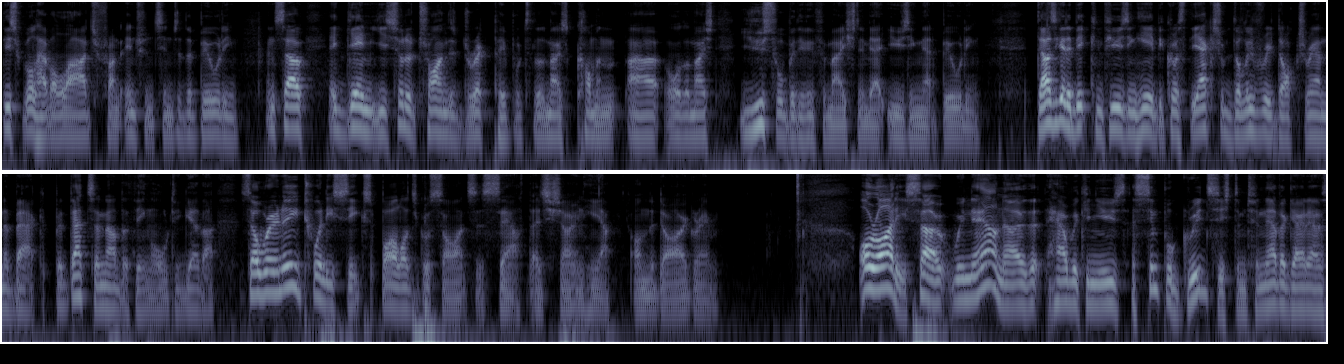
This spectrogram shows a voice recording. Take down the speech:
this will have a large front entrance into the building. And so, again, you're sort of trying to direct people to the most common uh, or the most useful bit of information about using that building. Does get a bit confusing here because the actual delivery dock's around the back, but that's another thing altogether. So we're in E26 Biological Sciences South, as shown here on the diagram. Alrighty, so we now know that how we can use a simple grid system to navigate our,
